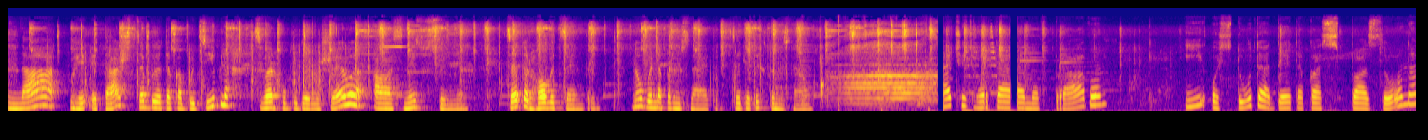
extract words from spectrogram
на другий етаж. Це буде така будівля, зверху буде рожеве, а знизу синє. Це торговий центр. Ну, ви, напевно, знаєте. Це для тих, хто не знає. Значить, гортаємо вправо. І ось тут, де така спа-зона,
